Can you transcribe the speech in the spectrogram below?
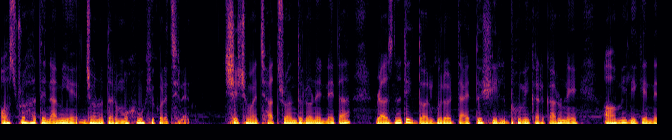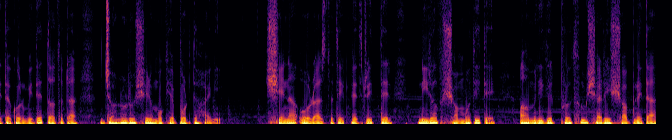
অস্ত্র হাতে নামিয়ে জনতার মুখোমুখি করেছিলেন। সে সময় ছাত্র আন্দোলনের নেতা, রাজনৈতিক দলগুলোর দায়িত্বশীল ভূমিকার কারণে আওয়ামী লীগের নেতাকর্মীদের ততটা জনরোষের মুখে পড়তে হয়নি। সেনা ও রাজনৈতিক নেতৃত্বের নীরব সম্মতিতে আওয়ামী লীগের প্রথম সারির সব নেতা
